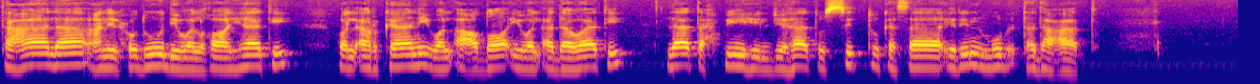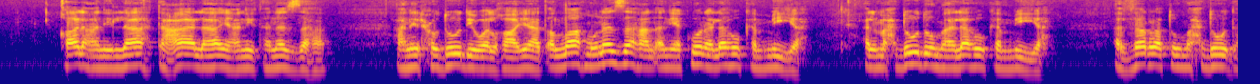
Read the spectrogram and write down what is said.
تعالى عن الحدود والغايات والأركان والأعضاء والأدوات لا تحويه الجهات الست كسائر المبتدعات. قال عن الله تعالى يعني تنزه عن الحدود والغايات. الله منزه عن أن يكون له كمية المحدود ما له كمية الذرة محدودة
